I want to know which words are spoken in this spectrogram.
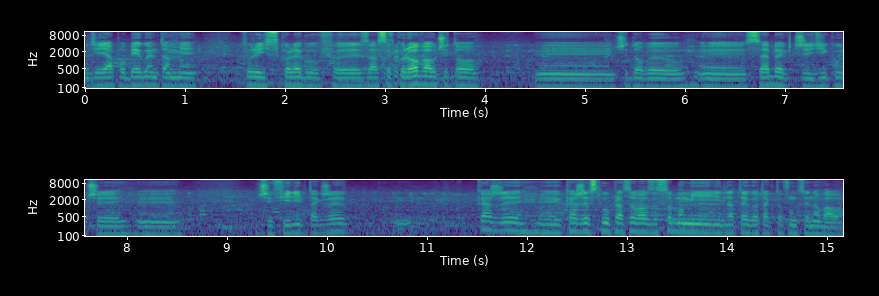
gdzie ja pobiegłem, tam mnie któryś z kolegów yy, zasekurował, czy to, yy, czy to był yy, Sebek, czy Dziku, czy, yy, czy Filip, także każdy, yy, każdy współpracował ze sobą i, i dlatego tak to funkcjonowało.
